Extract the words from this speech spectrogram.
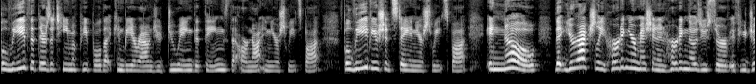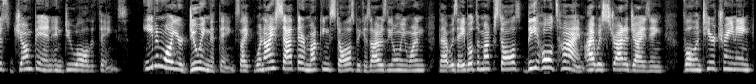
Believe that there's a team of people that can be around you doing the things that are not in your sweet spot. Believe you should stay in your sweet spot and know that you're actually hurting your mission and hurting those you serve if you just jump in and do all the things. Even while you're doing the things, like when I sat there mucking stalls because I was the only one that was able to muck stalls, the whole time I was strategizing volunteer training,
